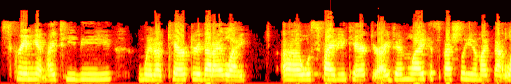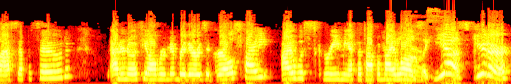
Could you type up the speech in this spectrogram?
screaming at my TV when a character that I liked uh, was fighting a character I didn't like, especially in like that last episode. I don't know if y'all remember there was a girls' fight. I was screaming at the top of my lungs, yes. like, yes, get her!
